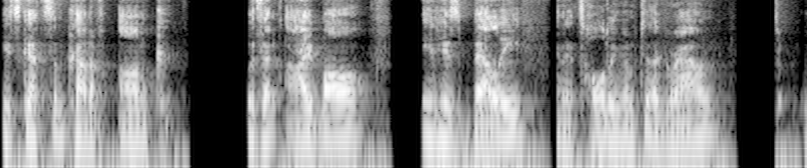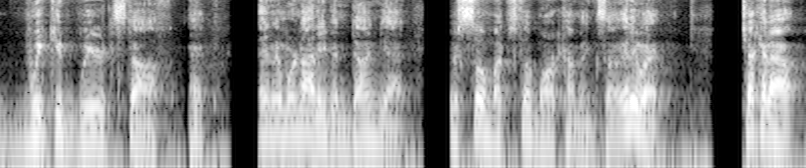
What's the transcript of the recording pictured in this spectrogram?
He's got some kind of unk with an eyeball in his belly, and it's holding him to the ground. Wicked weird stuff. And, and we're not even done yet. There's so much more coming. So anyway, check it out.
